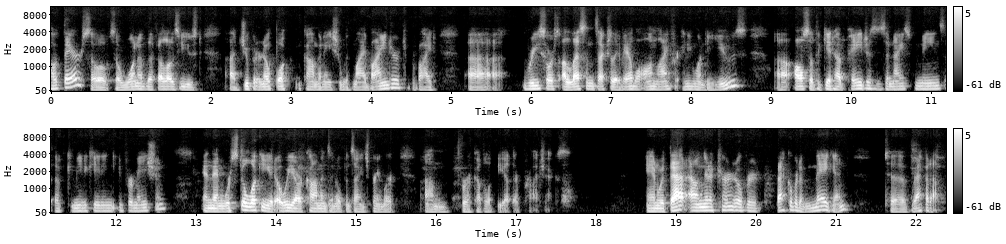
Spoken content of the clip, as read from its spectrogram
out there. So, so one of the fellows used Jupyter Notebook in combination with MyBinder to provide uh, resource, a lesson that's actually available online for anyone to use. Uh, also, the GitHub pages is a nice means of communicating information. And then we're still looking at OER Commons and Open Science Framework um, for a couple of the other projects. And with that, I'm going to turn it over back over to Megan to wrap it up.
